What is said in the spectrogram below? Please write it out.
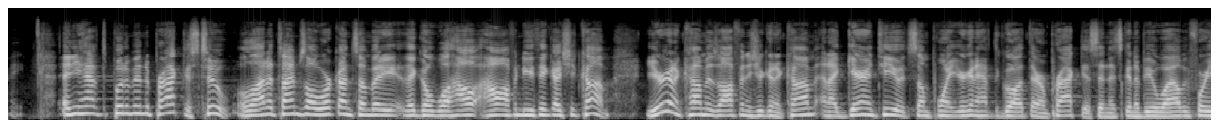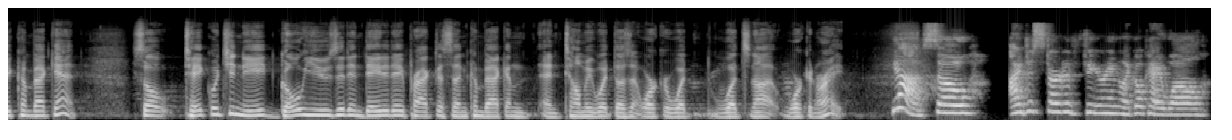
Right. And you have to put them into practice too. A lot of times I'll work on somebody, they go, Well, how, how often do you think I should come? You're going to come as often as you're going to come. And I guarantee you at some point you're going to have to go out there and practice. And it's going to be a while before you come back in. So take what you need, go use it in day to day practice, and come back and, and tell me what doesn't work or what what's not working right. Yeah. So I just started figuring like, okay, well,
